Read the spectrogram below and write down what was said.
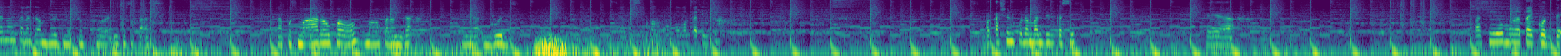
Maganda lang talaga ang view dito, mula dito sa taas. Tapos maaraw pa oh, mga palangga. Kaya good. Isipan ko pumunta dito. Bakasyon ko naman din kasi. Kaya pasiyo muna tayo konti.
